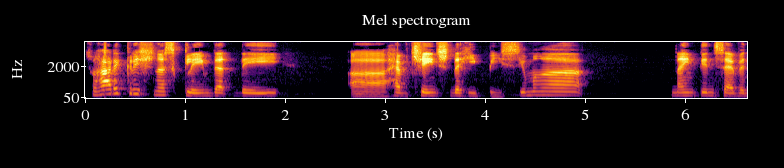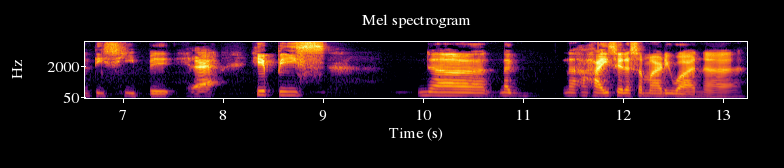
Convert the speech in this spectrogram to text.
So Hare Krishnas claim that they uh, have changed the hippies. Yung mga 1970s hippie, eh, hippies na nag na high sila sa marijuana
